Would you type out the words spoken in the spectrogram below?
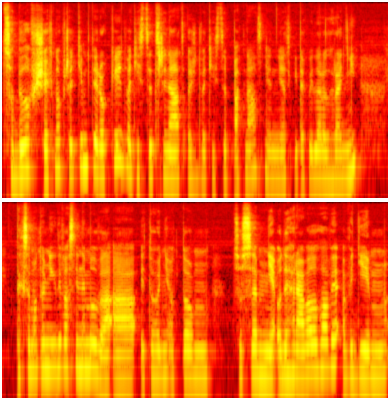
co bylo všechno předtím ty roky, 2013 až 2015, nějaký takovýhle rozhraní, tak jsem o tom nikdy vlastně nemluvila a je to hodně o tom, co se mě odehrávalo v hlavě a vidím,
